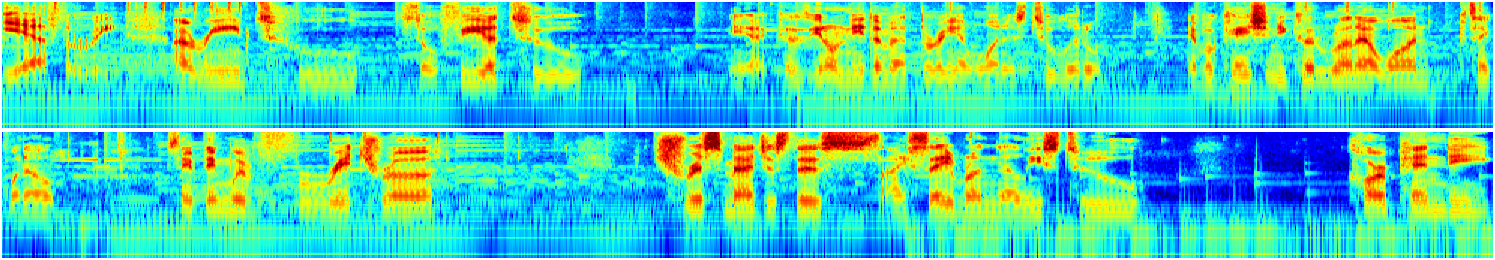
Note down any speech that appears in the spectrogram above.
yeah, three. Irene, two. Sophia, two. Yeah, because you don't need them at 3 and 1 is too little. Invocation you could run at 1, you could take one out. Same thing with Vritra. Trismagistus, I say run at least 2. Carpendi,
